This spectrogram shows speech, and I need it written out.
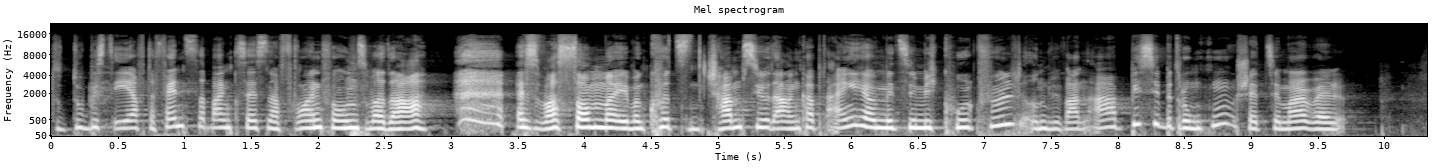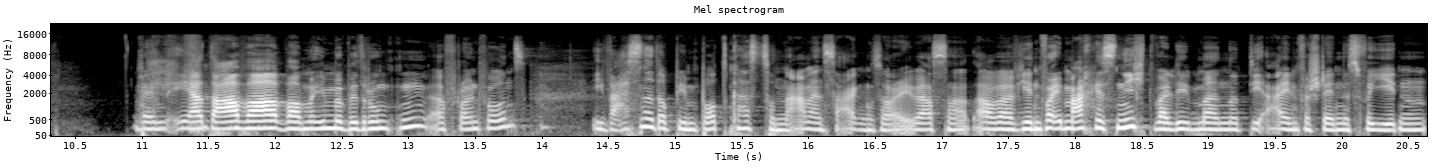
du, du, bist eh auf der Fensterbank gesessen, ein Freund von uns war da. Es war Sommer, habe einen kurzen Jumpsuit angehabt. Eigentlich habe ich mich ziemlich cool gefühlt und wir waren auch ein bisschen betrunken, schätze ich mal, weil wenn er da war, waren wir immer betrunken, ein Freund von uns. Ich weiß nicht, ob ich im Podcast so Namen sagen soll, ich weiß nicht. Aber auf jeden Fall, ich mache es nicht, weil ich mir nicht die Einverständnis für jeden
